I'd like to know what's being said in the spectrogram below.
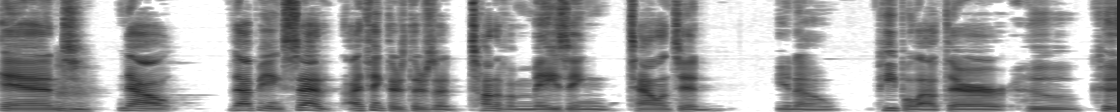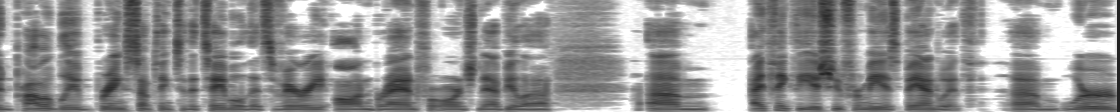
And mm. now that being said, I think there's, there's a ton of amazing, talented, you know, people out there who could probably bring something to the table that's very on brand for Orange Nebula. Um, I think the issue for me is bandwidth. Um, we're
